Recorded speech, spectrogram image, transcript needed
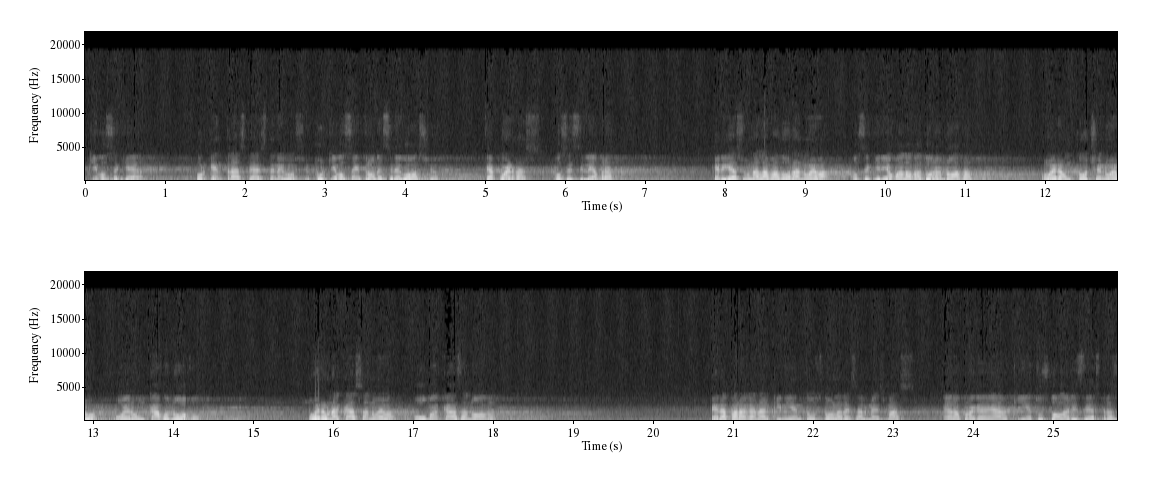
O que você quer? ¿Por qué entraste a este negocio? Por que você entrou nesse negócio? ¿Te acuerdas? Você se lembra? ¿Querías una lavadora nueva? Você queria uma lavadora nova? ¿O era un coche nuevo? Ou era um carro novo? ¿O era una casa nueva? Ou uma casa nova? ¿Era para ganar 500 dólares al mes más? Era para ganhar 500 dólares extras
